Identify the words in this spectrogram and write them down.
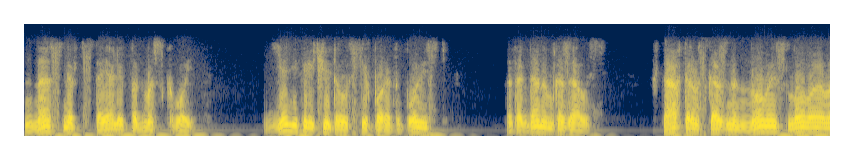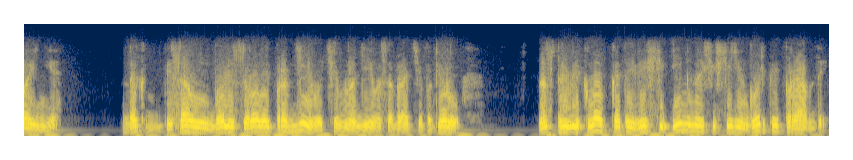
насмерть стояли под Москвой. Я не перечитывал с тех пор эту повесть, но тогда нам казалось, что автором сказано новое слово о войне. Дак писал более сурово и правдиво, чем многие его собратья по перу. Нас привлекло к этой вещи именно ощущение горькой правды,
